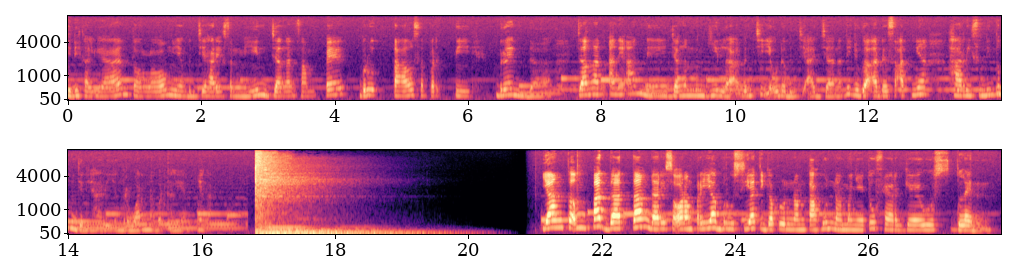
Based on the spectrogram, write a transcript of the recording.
Jadi kalian tolong yang benci hari Senin jangan sampai brutal seperti Brenda. Jangan aneh-aneh, jangan menggila. Benci ya udah benci aja. Nanti juga ada saatnya hari Senin tuh menjadi hari yang berwarna buat kalian, ya nggak? Yang keempat datang dari seorang pria berusia 36 tahun namanya itu Vergeus Glenn.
